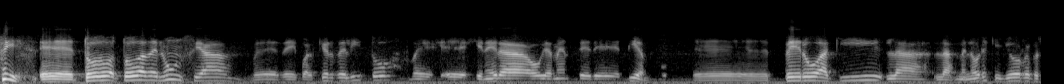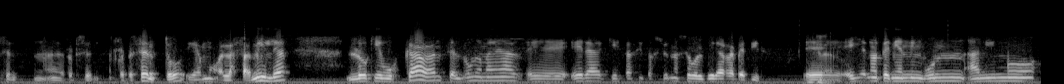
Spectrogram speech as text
Sí, eh, todo, toda denuncia eh, de cualquier delito genera obviamente de tiempo. pero aquí las menores que yo represento, represento, digamos, a las familias, lo que buscaban, de alguna manera, era que esta situación no se volviera a repetir. Ellas no tenían ningún ánimo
